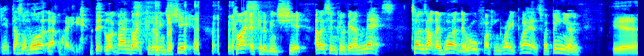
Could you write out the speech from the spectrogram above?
it doesn't work that way. like Van Dijk could have been shit. Keita could have been shit. Alisson could have been a mess. Turns out they weren't. They were all fucking great players. Fabinho, Yeah.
